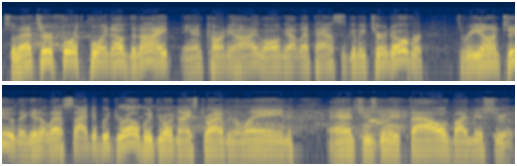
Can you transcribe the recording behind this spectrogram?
So that's her fourth point of the night. And Kearney High, long outlet pass is going to be turned over. Three on two. They get it left side to Boudreau. Boudreau, nice drive in the lane. And she's going to be fouled by Mishu.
